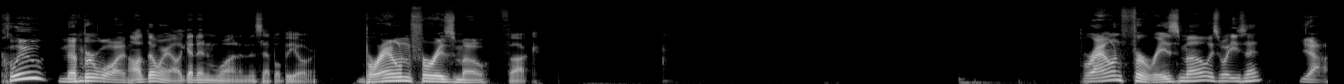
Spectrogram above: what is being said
Clue number one I'll, don't worry, I'll get in one and this ep will be over. Brown Furismo. Fuck. Brown Furismo is what you said? Yeah.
